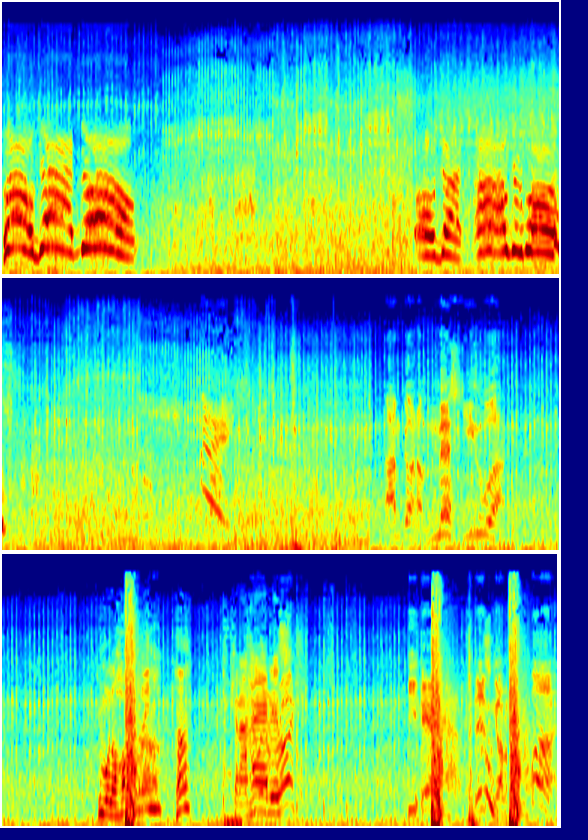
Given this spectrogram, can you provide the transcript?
Oh God, no! Oh God! Ah, I'm gonna blow! Hey! I'm gonna mess you up. You wanna hold in you? Huh? Can I have Wanna this? Rush? Yeah, this is gonna be fun.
